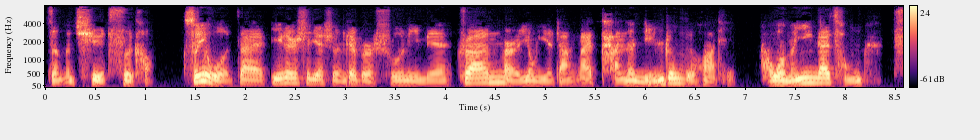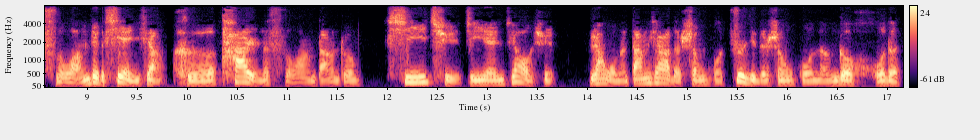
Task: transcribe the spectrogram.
怎么去思考。所以我在《一个人世界史》这本书里面专门用一章来谈论临终这个话题啊。我们应该从死亡这个现象和他人的死亡当中吸取经验教训。让我们当下的生活，自己的生活能够活得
